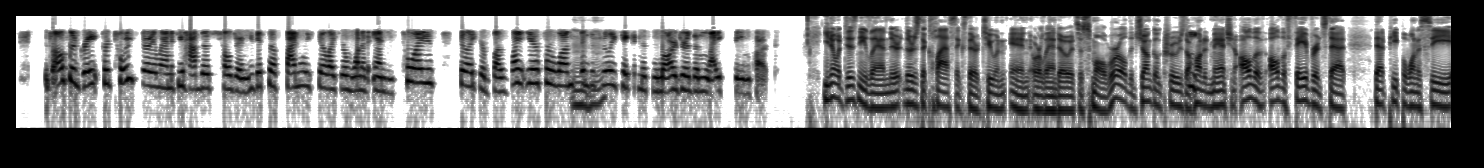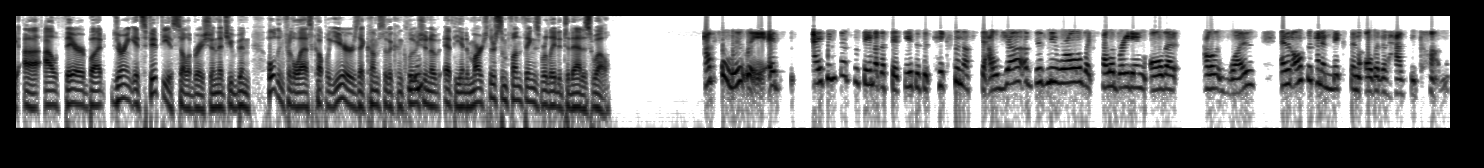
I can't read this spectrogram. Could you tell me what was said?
It's also great for Toy Story Land if you have those children. You get to finally feel like you're one of Andy's toys, feel like you're Buzz Lightyear for once, mm-hmm. and just mm-hmm. really take in this larger than life theme park. You know, at Disneyland, there, there's the classics there too. In, in Orlando, it's a Small World, the Jungle Cruise, the mm-hmm. Haunted Mansion, all the all the favorites that that people want to see uh, out there. But during its 50th celebration that you've been holding for the last couple years, that comes to the conclusion mm-hmm. of at the end of March. There's some fun things related to that as well. Absolutely, it's. I think that's the thing about the 50th is it takes the nostalgia of Disney World, like celebrating all that all it was, and then also kind of mix in all that it has become.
